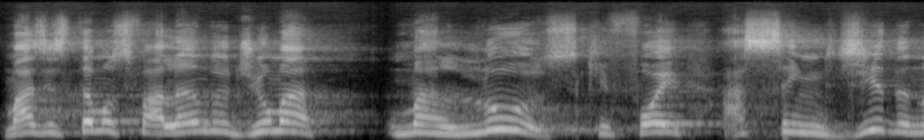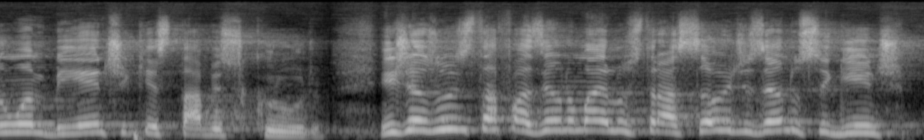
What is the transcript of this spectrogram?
mas estamos falando de uma uma luz que foi acendida num ambiente que estava escuro. E Jesus está fazendo uma ilustração e dizendo o seguinte:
